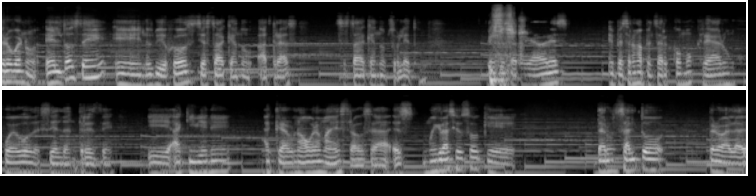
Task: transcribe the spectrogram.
Pero bueno, el 2D en los videojuegos ya estaba quedando atrás, se estaba quedando obsoleto. Los desarrolladores empezaron a pensar cómo crear un juego de Zelda en 3D. Y aquí viene a crear una obra maestra. O sea, es muy gracioso que dar un salto, pero a la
